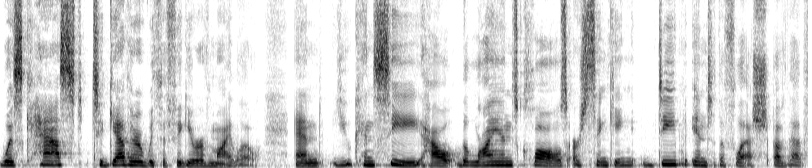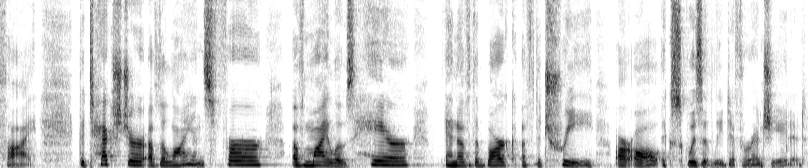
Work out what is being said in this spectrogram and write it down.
was cast together with the figure of Milo. And you can see how the lion's claws are sinking deep into the flesh of that thigh. The texture of the lion's fur, of Milo's hair, and of the bark of the tree are all exquisitely differentiated.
